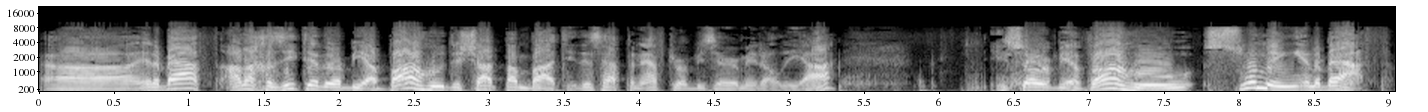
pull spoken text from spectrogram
Uh, in a bath, Ana Chazita Rabbi Abahu Deshat Bambati. This happened after Rabbi Zera made Aliyah. He saw Rabbi Abahu swimming in a bath.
